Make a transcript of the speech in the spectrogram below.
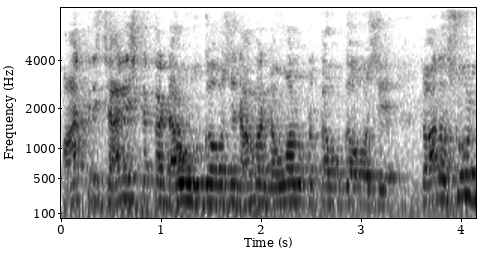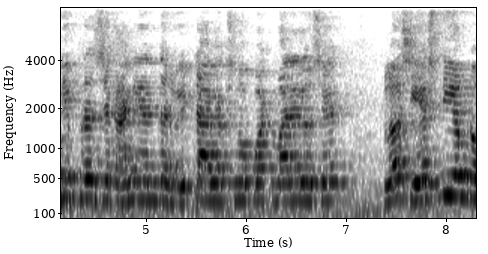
પાંત્રીસ, ચાલીસ ટકા ડાઉન ઉગાવો છે આમાં નવ્વાણું ટકા ઉગાવો છે. તો આનો શું ડિફરન્સ છે કે આની અંદર વિટાવેક્સનો પટ મારેલો છે પ્લસ એસડીએમનો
